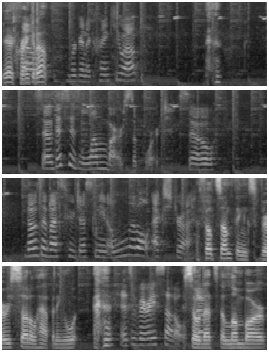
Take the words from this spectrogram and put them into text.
yeah, crank it up. We're gonna crank you up. so this is lumbar support. So those of us who just need a little extra, I felt something very subtle happening. it's very subtle. so that's the lumbar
